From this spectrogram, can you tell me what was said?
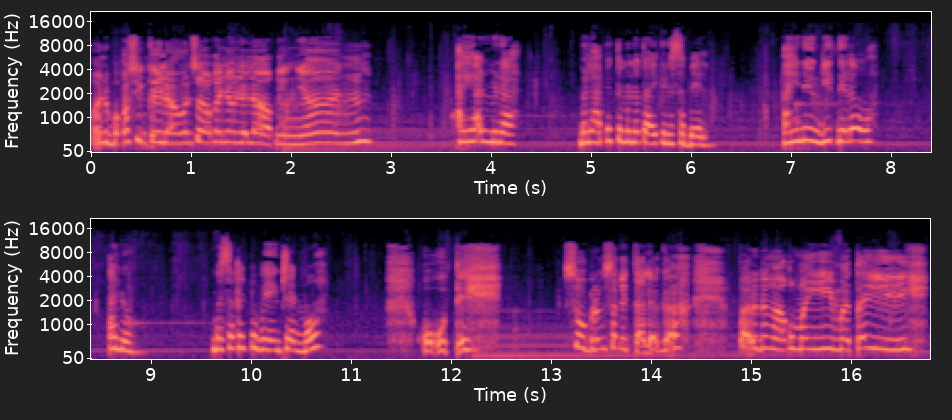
Ano ba kasing kailangan sa akin ng lalaking yan? Hayaan mo na. Malapit naman na tayo kay Isabel. Ayun na yung gate nila oh. Ano? Masakit pa ba yung tiyan mo? Oo, te. Sobrang sakit talaga. Para na nga ako mahihimatay eh.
